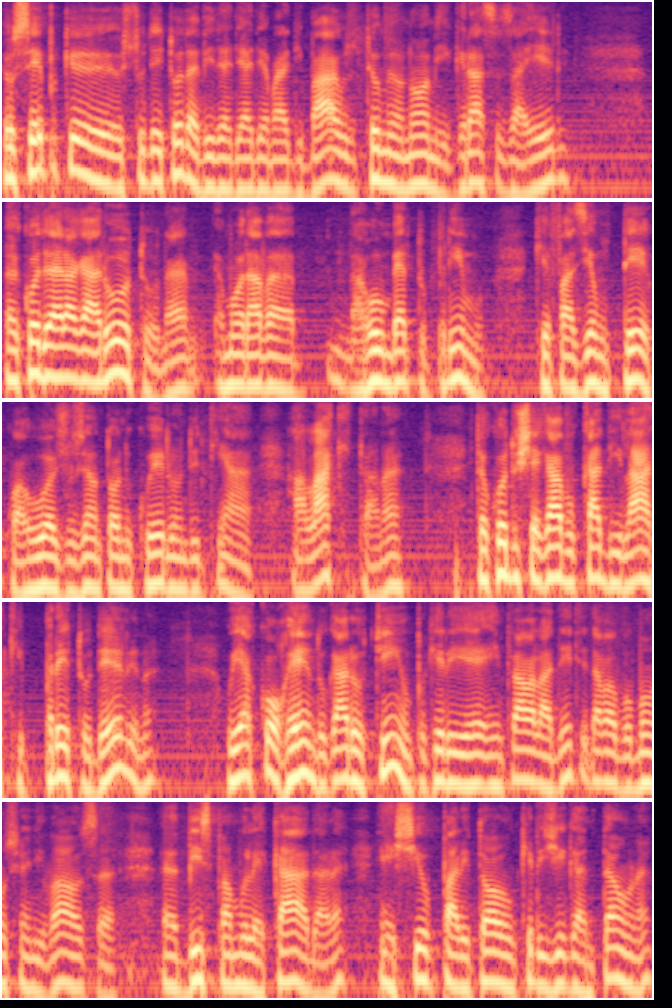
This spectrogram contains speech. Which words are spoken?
Eu sei porque eu estudei toda a vida de Ademar de Barros, tenho meu nome graças a ele. Eh, quando eu era garoto, né, eu morava na rua Humberto Primo, que fazia um T com a rua José Antônio Coelho, onde tinha a Lacta, né? Então, quando chegava o Cadillac preto dele, né? Ia correndo, garotinho, porque ele entrava lá dentro e dava bobão senhor de valsa, é, bispa molecada, né? Enchia o paletó, aquele gigantão, né?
